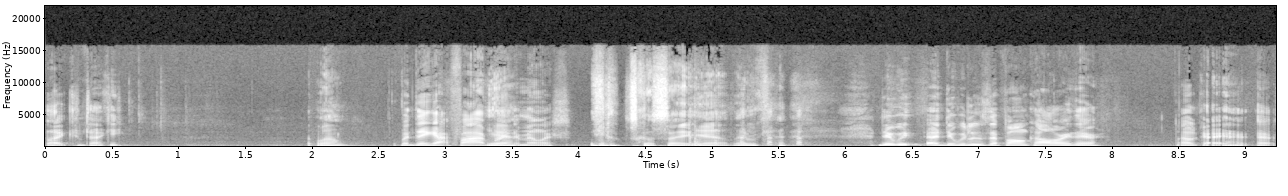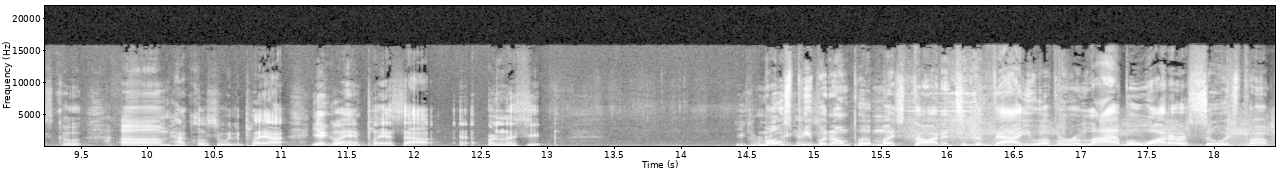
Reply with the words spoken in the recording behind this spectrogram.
Like Kentucky, Well, but they got five Yeah. Brandon Millers. I was gonna say, yeah. Did we uh, did we lose the phone call right there? Okay, that's cool. Um, how close are we to play out? Yeah, go ahead and play us out, uh, or unless you. Most people don't put much thought into the value of a reliable water or sewage pump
